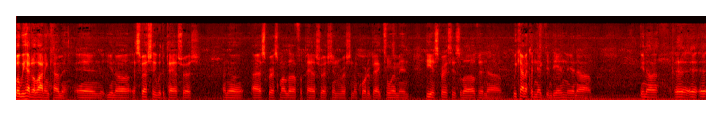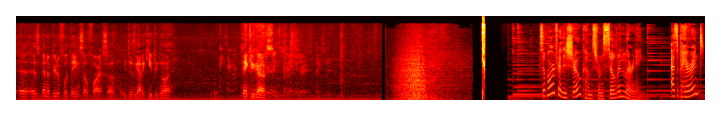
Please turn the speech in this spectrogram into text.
but we had a lot in common, and you know, especially with the pass rush. I know I expressed my love for pass rush and rushing the quarterback to him, and he expressed his love, and uh, we kind of connected then, and uh, you know, uh, it, it, it's been a beautiful thing so far. So we just got to keep it going. Thank you, guys. Support for this show comes from Sylvan Learning. As a parent,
